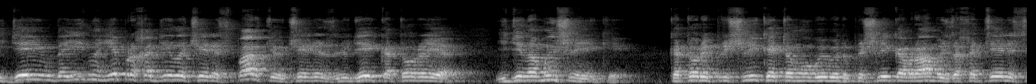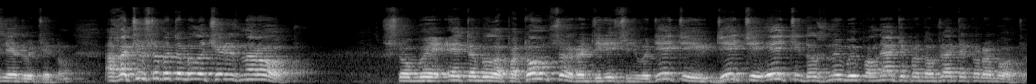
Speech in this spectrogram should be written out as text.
идея иудаизма не проходила через партию, через людей, которые единомышленники, которые пришли к этому выводу, пришли к Аврааму и захотели следовать этому. А хочу, чтобы это было через народ, чтобы это было потомство, родились у него дети, и дети эти должны выполнять и продолжать эту работу.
